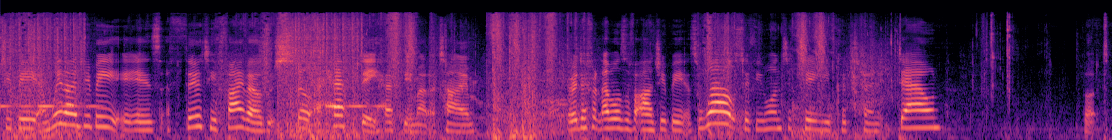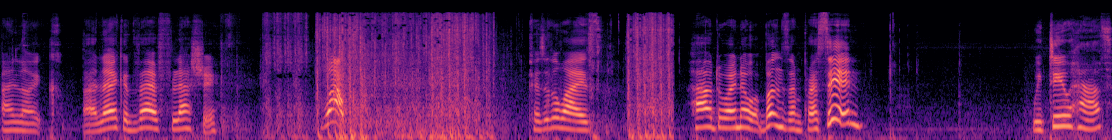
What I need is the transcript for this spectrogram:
RGB, and with RGB it is 35 hours, which is still a hefty, hefty amount of time. There are different levels of RGB as well, so if you wanted to, you could turn it down. But I like, I like it very flashy. Wow! Because otherwise, how do I know what buttons I'm pressing? We do have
